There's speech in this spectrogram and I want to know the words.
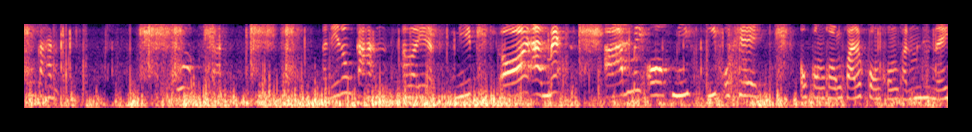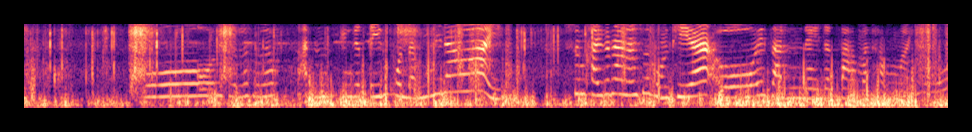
ต้องการพวกสัน อันนี้ต้องการอะไรอะนิฟอ๋ออ่านไม่อ่านไม่ออกนิฟกิฟโอเค เอากล่องของขวัญแล้วกล่องของขวัญมันอยู่ไหน โอ้ยเสร็จแล้วเสร็จแล้วังจะตีทุกคนแบบนี้ไม่ได้ ซึ่งใครก็ได้นะช่วยผมทีนะโอ้ยซันในจะตามมาทำใหม่เนาะ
